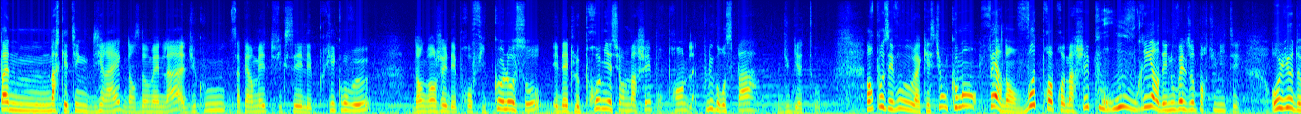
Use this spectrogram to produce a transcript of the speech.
pas de marketing direct dans ce domaine-là. Du coup, ça permet de fixer les prix qu'on veut, d'engranger des profits colossaux et d'être le premier sur le marché pour prendre la plus grosse part du gâteau. Alors posez-vous la question, comment faire dans votre propre marché pour ouvrir des nouvelles opportunités? Au lieu de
